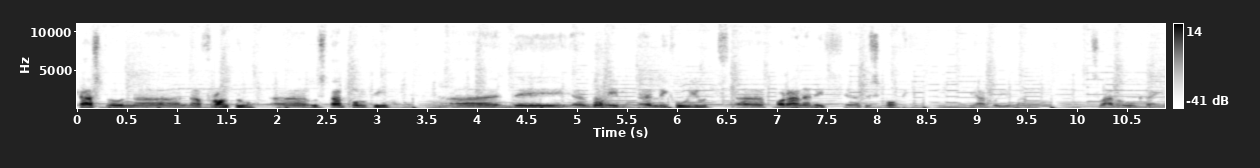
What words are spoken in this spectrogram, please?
часто на, на фронту е, у стаб-пункті, де вони лікують поранених військових. Дякую вам. Слава Україні!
